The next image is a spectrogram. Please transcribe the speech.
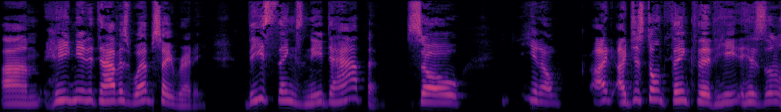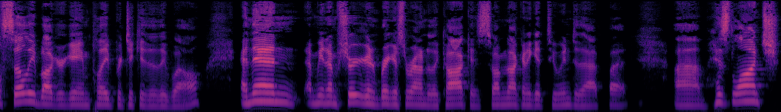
Um, he needed to have his website ready. These things need to happen. So, you know, I, I just don't think that he his little silly bugger game played particularly well. And then, I mean, I'm sure you're going to bring us around to the caucus, so I'm not going to get too into that. But um, his launch,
